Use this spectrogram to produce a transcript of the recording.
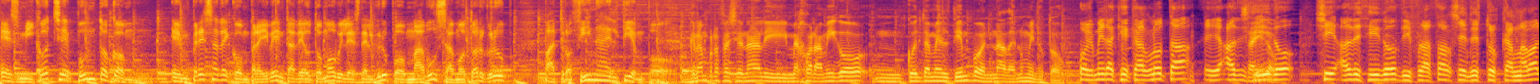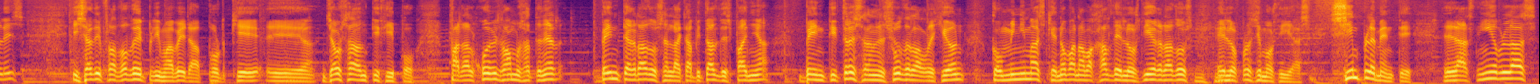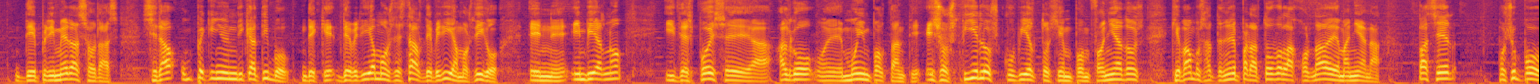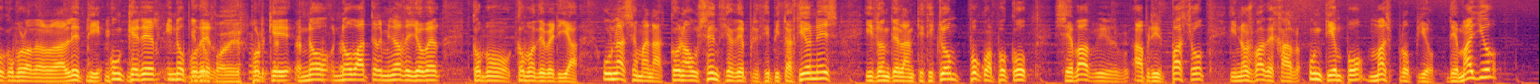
Esmicoche.com, empresa de compra y venta de automóviles del grupo Mabusa Motor Group, patrocina el tiempo. Gran profesional y mejor amigo, mm, cuéntame el tiempo en nada, en un minuto. Pues mira que Carlota eh, ha decidido, sí, ha decidido disfrazarse en estos carnavales y se ha disfrazado de primavera, porque eh, ya os anticipo, para el jueves vamos a tener 20 grados en la capital de España, 23 en el sur de la región, con mínimas que no van a bajar de los 10 grados en los próximos días. Simplemente las nieblas de primeras horas será un pequeño indicativo de que deberíamos de estar, deberíamos digo, en eh, invierno. Y después eh, algo eh, muy importante, esos cielos cubiertos y emponzoñados que vamos a tener para toda la jornada de mañana. Va a ser pues un poco como lo de la Leti, un querer y no poder, poder. porque no, no va a terminar de llover como, como debería. Una semana con ausencia de precipitaciones y donde el anticiclón poco a poco se va a abrir, abrir paso y nos va a dejar un tiempo más propio de mayo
